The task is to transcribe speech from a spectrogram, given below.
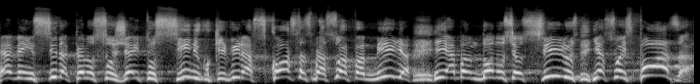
é vencida pelo sujeito cínico que vira as costas para sua família e abandona abandona os seus filhos e a sua esposa.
